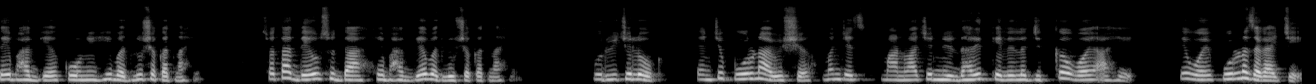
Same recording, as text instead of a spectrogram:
ते भाग्य कोणीही बदलू शकत नाही. स्वतः देव सुद्धा हे भाग्य बदलू शकत नाही. पूर्वीचे लोक त्यांचे पूर्ण आयुष्य म्हणजेच मानवाचे निर्धारित केलेलं जितकं वय आहे ते वय पूर्ण जगायचे.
